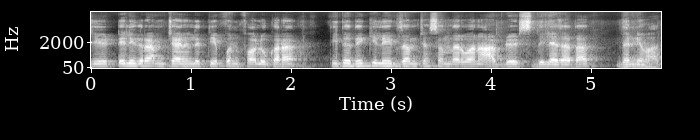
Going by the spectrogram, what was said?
जे टेलिग्राम चॅनल आहे ते पण फॉलो करा. तिथं देखील एक्झामच्या संदर्भानं अपडेट्स दिल्या जातात. धन्यवाद.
